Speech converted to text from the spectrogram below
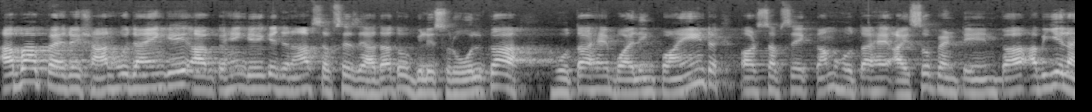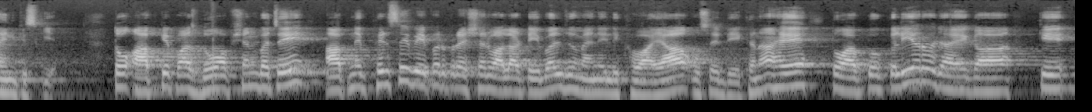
अब आप परेशान हो जाएँगे, आप कहेंगे कि जनाब, सबसे ज़्यादा तो ग्लिसरोल का होता है बॉइलिंग पॉइंट और सबसे कम होता है आइसोपेंटेन का। अब ये लाइन किसकी है? तो आपके पास दो ऑप्शन बचे। आपने फिर से वेपर प्रेशर वाला टेबल जो मैंने लिखवाया, उसे देखना है। तो आपको क्लियर हो जाएगा कि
